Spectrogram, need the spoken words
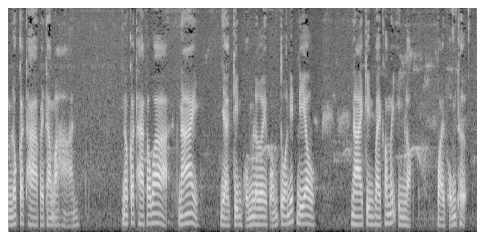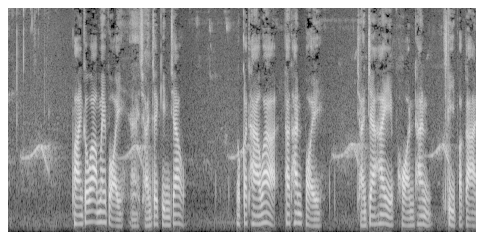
ำนกกระทาไปทำอาหาร นกกระทาก็ว่านายอย่ากินผมเลย ผมตัวนิดเดียว นายกินไปก็ไม่อิ่มหรอก ปล่อยผมเถอะ พานก็ว่าไม่ปล่อยอฉันจะกินเจ้า นกกระทาว่าถ้าท่านปล่อย ฉันจะให้พรท่านสี่ประการ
